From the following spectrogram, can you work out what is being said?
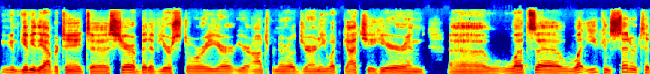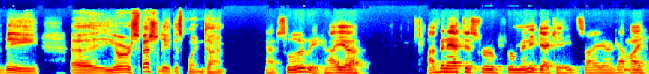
give you the opportunity to share a bit of your story, your your entrepreneurial journey, what got you here, and uh, what's uh, what you consider to be uh, your specialty at this point in time. Absolutely. I uh, I've been at this for for many decades. I uh, got my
